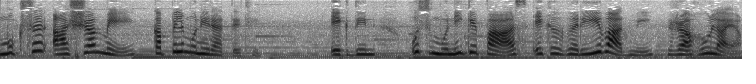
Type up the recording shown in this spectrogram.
मुक्सर आश्रम में कपिल मुनि रहते थे। एक दिन उस मुनि के पास एक गरीब आदमी राहुल आया।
